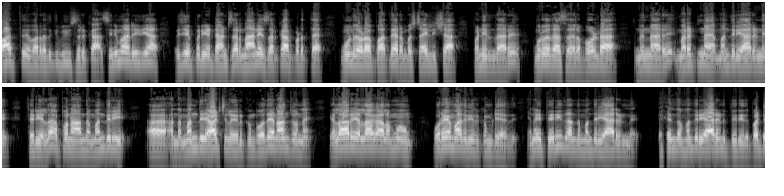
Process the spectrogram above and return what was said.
பார்த்து வர்றதுக்கு வியூஸ் இருக்கா? சினிமா ரீதியா விஜய் பெரிய டான்சர் நானே சர்க்கார் படத்தை மூணு தடவை பார்த்தேன். ரொம்ப ஸ்டைலிஷா பண்ணியிருந்தாரு. முருகதாஸ் அதில் போல்டா நின்னாரு. மிரட்டின மந்திரி யாருன்னு தெரியல. அப்போ நான் அந்த மந்திரி அந்த மந்திரி ஆட்சியில் இருக்கும்போதே நான் சொன்னேன். எல்லாரும் எல்லா காலமும் ஒரே மாதிரி இருக்க முடியாது. எனக்கு தெரியுது அந்த மந்திரி யாருன்னு. இந்த மந்திரி யாருன்னு தெரியுது. பட்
